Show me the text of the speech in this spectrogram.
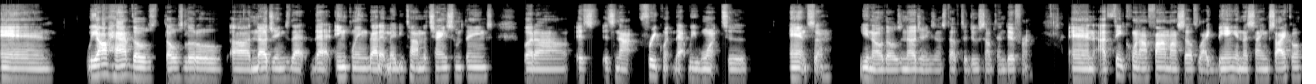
and we all have those those little uh nudgings that that inkling that it may be time to change some things but uh it's it's not frequent that we want to answer you know those nudgings and stuff to do something different and i think when i find myself like being in the same cycle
